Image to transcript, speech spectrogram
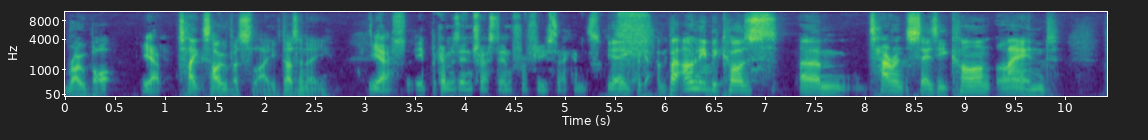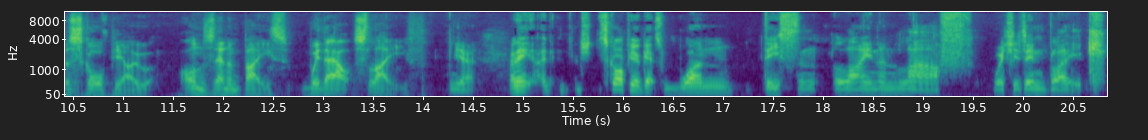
robot Yeah. takes over Slave, doesn't he? Yes, it becomes interesting for a few seconds. Yeah, but only because um, Tarrant says he can't land the Scorpio on Xenon base without Slave. Yeah, I think uh, Scorpio gets one decent line and laugh, which is in Blake,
